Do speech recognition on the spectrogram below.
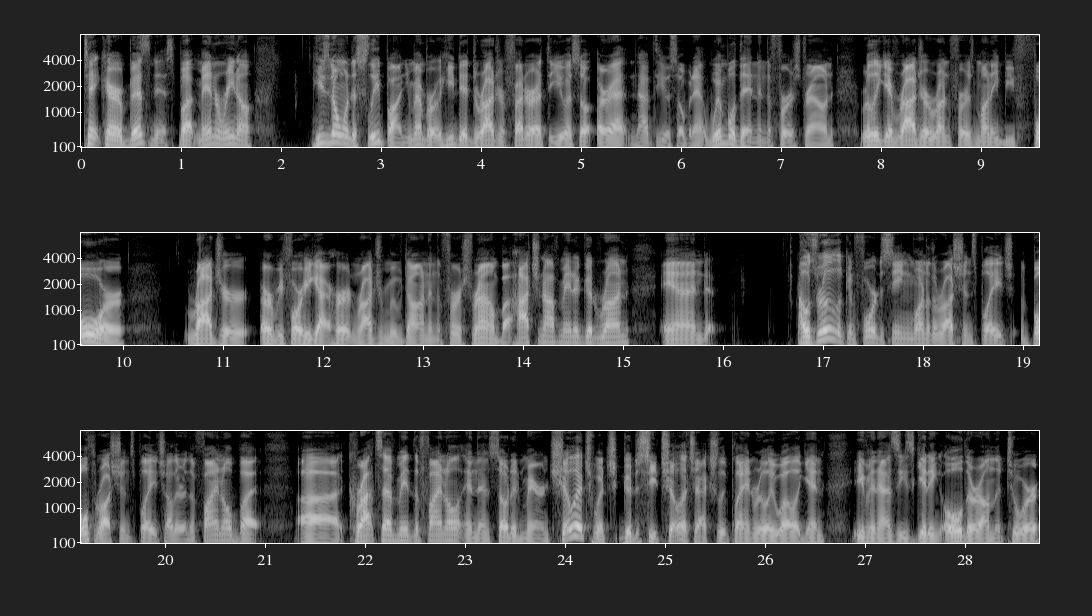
take care of business. But Mannarino he's no one to sleep on. You remember what he did to Roger Federer at the US or at not the US Open at Wimbledon in the first round. Really gave Roger a run for his money before Roger or before he got hurt and Roger moved on in the first round. But Khachanov made a good run and I was really looking forward to seeing one of the Russians play, both Russians play each other in the final, but uh, Karatsev made the final, and then so did Marin Cilic, which good to see Cilic actually playing really well again, even as he's getting older on the tour.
